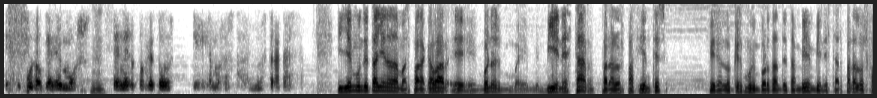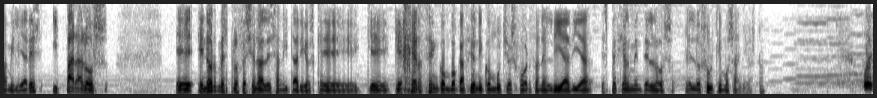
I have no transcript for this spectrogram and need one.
es uno queremos tener porque todos queremos estar en nuestra casa. Guillermo un detalle nada más para acabar eh, bueno es eh, bienestar para los pacientes pero lo que es muy importante también bienestar para los familiares y para los eh, enormes profesionales sanitarios que, que, ejercen con vocación y con mucho esfuerzo en el día a día, especialmente en los, en los últimos años, ¿no? Pues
